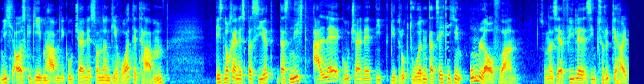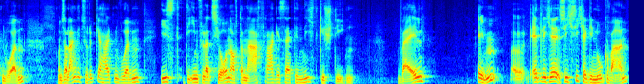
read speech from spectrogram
nicht ausgegeben haben, die Gutscheine, sondern gehortet haben, ist noch eines passiert, dass nicht alle Gutscheine, die gedruckt wurden, tatsächlich in Umlauf waren, sondern sehr viele sind zurückgehalten worden. Und solange die zurückgehalten wurden, ist die Inflation auf der Nachfrageseite nicht gestiegen, weil eben äh, etliche sich sicher genug waren,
